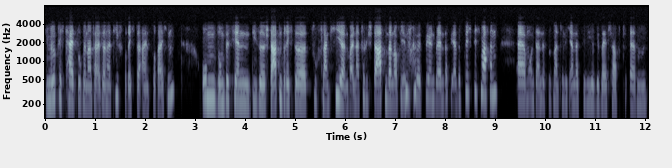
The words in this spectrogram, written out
die Möglichkeit, sogenannte Alternativberichte einzureichen um so ein bisschen diese Staatenberichte zu flankieren, weil natürlich Staaten dann auf jeden Fall erzählen werden, dass sie alles richtig machen. Ähm, und dann ist es natürlich an der Zivilgesellschaft ähm,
